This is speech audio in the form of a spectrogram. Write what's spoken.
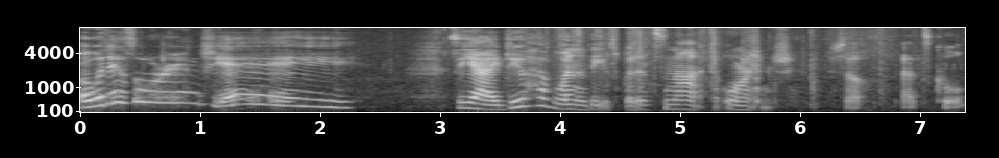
Oh, it is orange! Yay! So yeah, I do have one of these, but it's not orange. So that's cool.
